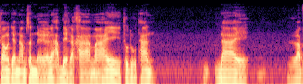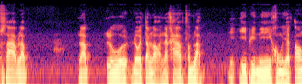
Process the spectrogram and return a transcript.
ช่องจะนำเสนอและอัปเดตราคามาให้ทุกๆท่าน ได้รับทราบรับรับรู้โดยตลอดนะครับสำหรับ EP นี้คงจะต้อง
